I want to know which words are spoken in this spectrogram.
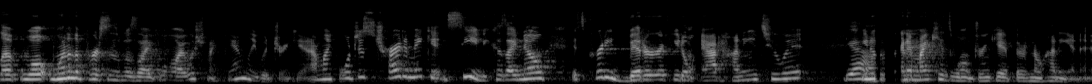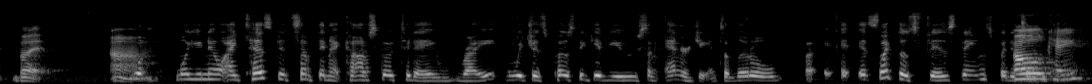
love, well one of the persons was like well i wish my family would drink it i'm like well just try to make it and see because i know it's pretty bitter if you don't add honey to it yeah you know and my kids won't drink it if there's no honey in it but um, well, well, you know, I tested something at Costco today, right? Which is supposed to give you some energy. It's a little, uh, it, it's like those fizz things, but it's oh, okay,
